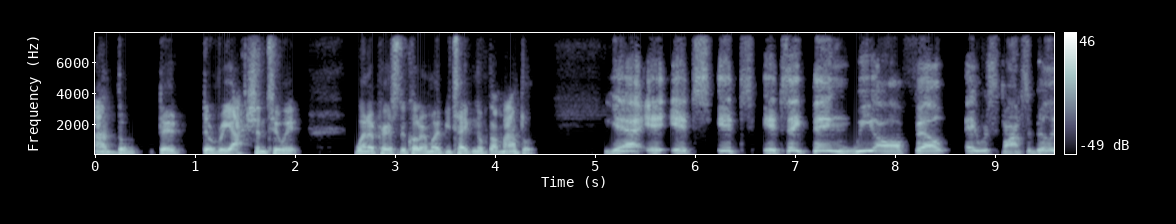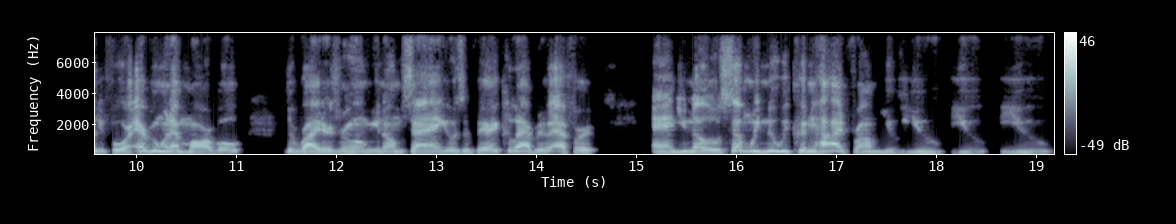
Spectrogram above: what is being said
and the the the reaction to it when a person of color might be taking up that mantle yeah, it, it's it's it's a thing we all felt a responsibility for. Everyone at Marvel, the writers' room, you know what I'm saying? It was a very collaborative effort. and you know something we knew we couldn't hide from. You you you you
